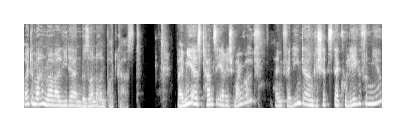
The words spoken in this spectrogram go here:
Heute machen wir mal wieder einen besonderen Podcast. Bei mir ist Hans-Erich Mangold, ein verdienter und geschätzter Kollege von mir.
